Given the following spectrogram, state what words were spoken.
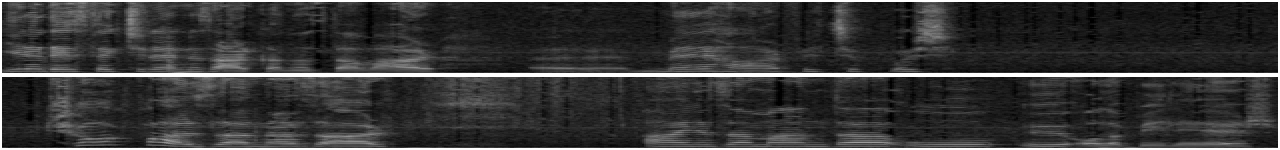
Yine destekçileriniz arkanızda var. Ee, M harfi çıkmış. Çok fazla nazar. Aynı zamanda U, Ü olabilir.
